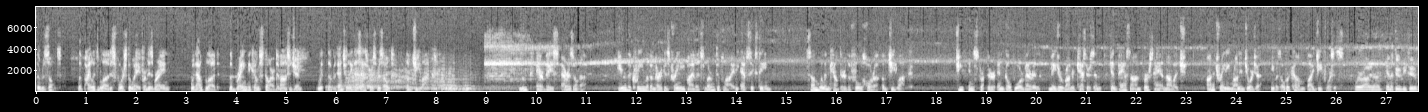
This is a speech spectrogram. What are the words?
The result, the pilot's blood is forced away from his brain. Without blood, the brain becomes starved of oxygen, with the potentially disastrous result of G-LOC. Luke Air Base, Arizona. Here the cream of America's trainee pilots learn to fly the F-16. Some will encounter the full horror of G-LOC. Chief Instructor and Gulf War veteran Major Robert Kesterson can pass on first-hand knowledge. On a training run in Georgia, he was overcome by G-forces. We were out in a in a 2v2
